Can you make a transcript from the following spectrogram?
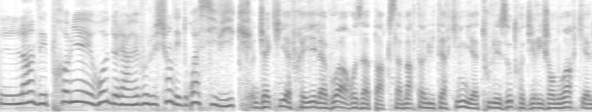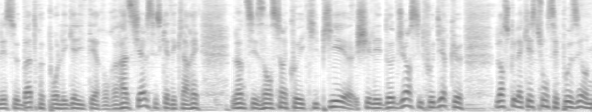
l'un des premiers héros de la révolution des droits civiques. Jackie a frayé la voie à Rosa Parks, à Martin Luther King et à tous les autres dirigeants noirs qui allaient se battre pour l'égalité raciale. C'est ce qu'a déclaré l'un de ses anciens coéquipiers chez les Dodgers. Il faut dire que lorsque la question s'est posée en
